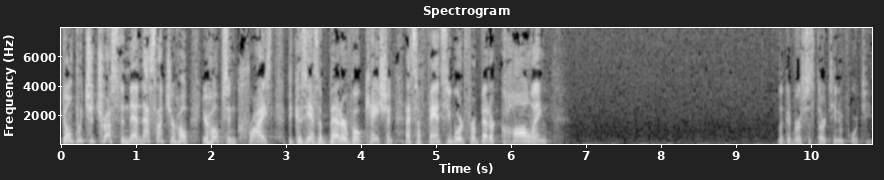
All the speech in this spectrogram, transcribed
don't put your trust in them. That's not your hope. Your hope's in Christ because he has a better vocation. That's a fancy word for a better calling. Look at verses 13 and 14.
